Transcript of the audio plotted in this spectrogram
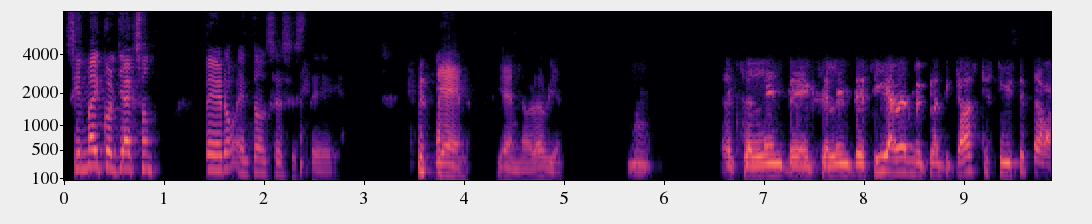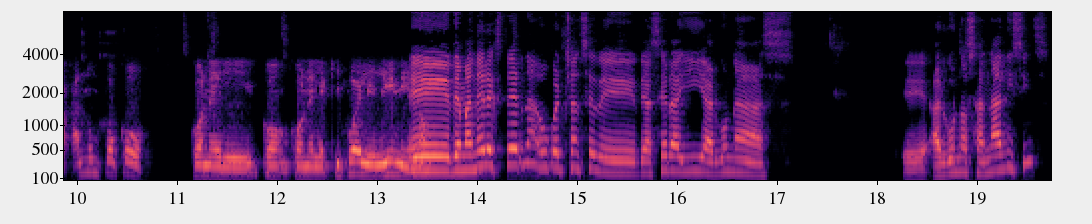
sin Michael Jackson, pero entonces, este, bien, bien, la verdad, bien. Mm, excelente, excelente. Sí, a ver, me platicabas que estuviste trabajando un poco con el, con, con el equipo de Lilini, ¿no? Eh, de manera externa, hubo el chance de, de hacer ahí algunas, eh, algunos análisis,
